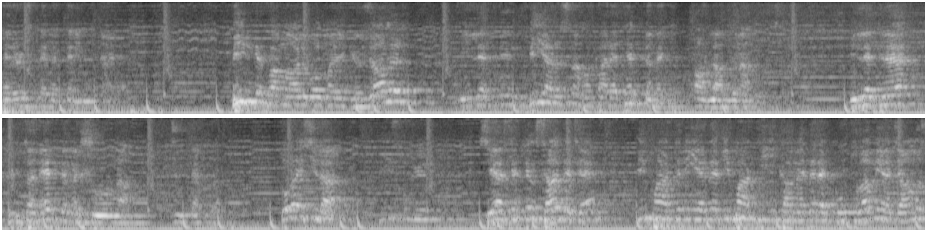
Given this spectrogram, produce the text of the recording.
terörist demekten imtina eder. Bin defa mağlup olmayı göze alır, milletinin bir yarısına hakaret etmemek ahlakına, milletine hüktan etmeme şuuruna cümle kurar. Dolayısıyla biz bugün siyasetin sadece bir partinin yerine bir partiyi ikame ederek kurtulamayacağımız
